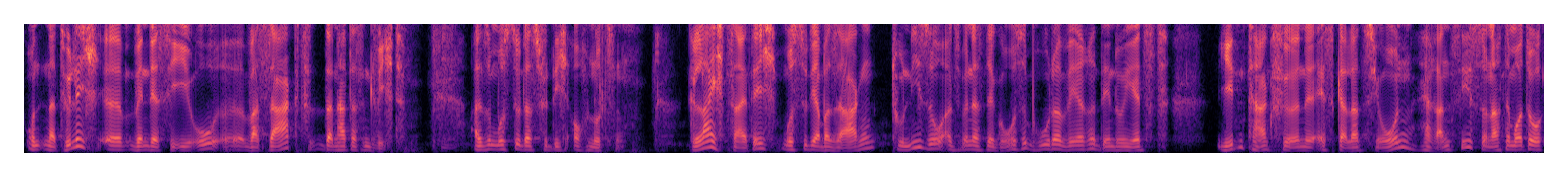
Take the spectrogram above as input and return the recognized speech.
Und natürlich, äh, wenn der CEO äh, was sagt, dann hat das ein Gewicht. Also musst du das für dich auch nutzen. Gleichzeitig musst du dir aber sagen, tu nie so, als wenn das der große Bruder wäre, den du jetzt jeden Tag für eine Eskalation heranziehst, so nach dem Motto,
